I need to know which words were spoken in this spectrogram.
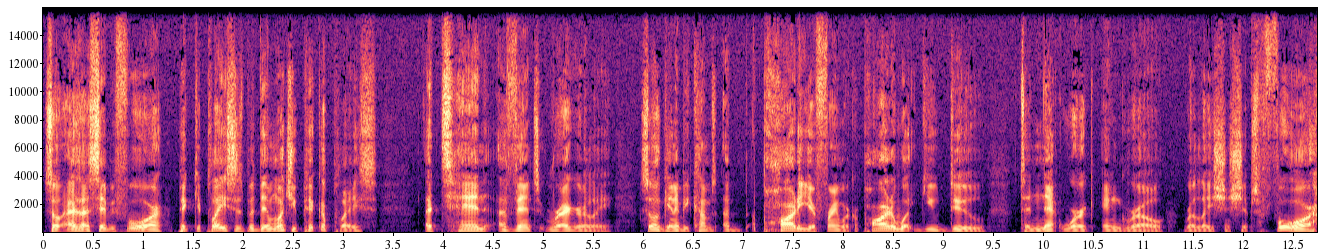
So as I said before, pick your places, but then once you pick a place, attend events regularly. So again, it becomes a, a part of your framework, a part of what you do to network and grow relationships for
